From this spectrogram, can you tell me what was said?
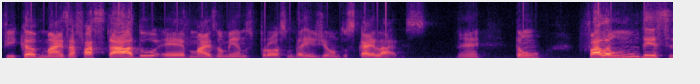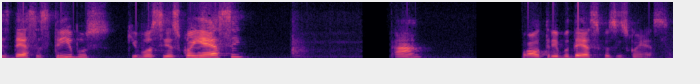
fica mais afastado, é mais ou menos próximo da região dos Cailares, né? Então fala um desses dessas tribos que vocês conhecem. Tá? Qual tribo dessa que vocês conhecem?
